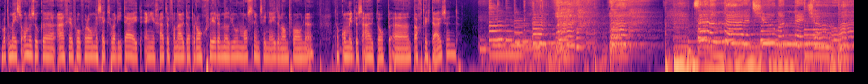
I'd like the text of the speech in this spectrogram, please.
wat de meeste onderzoeken aangeven over homoseksualiteit... en je gaat ervan uit dat er ongeveer een miljoen moslims in Nederland wonen... dan kom je dus uit op eh 80.000. Tell him that it's human nature. Why,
